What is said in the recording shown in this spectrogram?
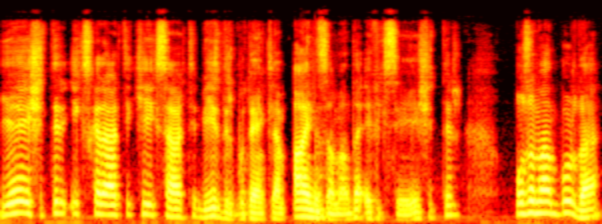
y eşittir x kare artı 2x artı 1'dir bu denklem. Aynı zamanda fx y'ye eşittir. O zaman burada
